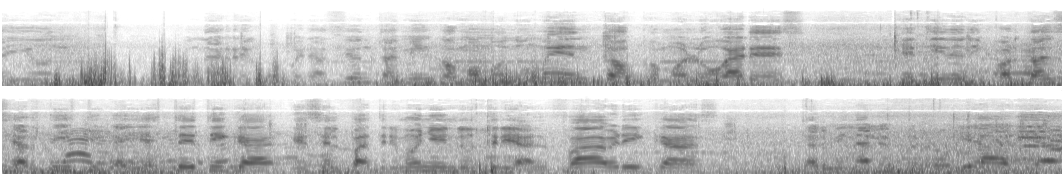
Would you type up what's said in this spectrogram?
hay un- una recuperación también como monumentos, como lugares que tienen importancia artística y estética, que es el patrimonio industrial, fábricas, terminales ferroviarias.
